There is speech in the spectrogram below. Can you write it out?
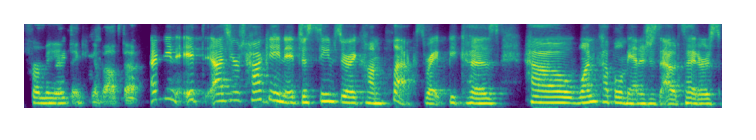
for me right. in thinking about that. I mean, it as you're talking, it just seems very complex, right? Because how one couple manages outsiders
